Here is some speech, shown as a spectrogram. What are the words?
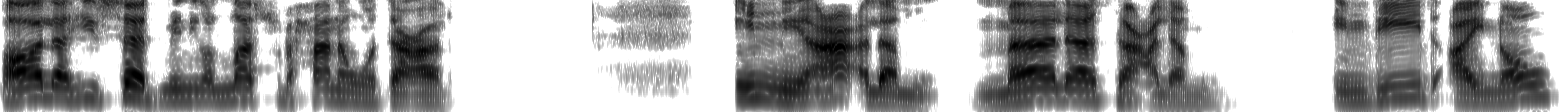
Allah, he said, meaning Allah subhanahu wa ta'ala, Inni a'lamu ma la ta'lamu. Indeed, I know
